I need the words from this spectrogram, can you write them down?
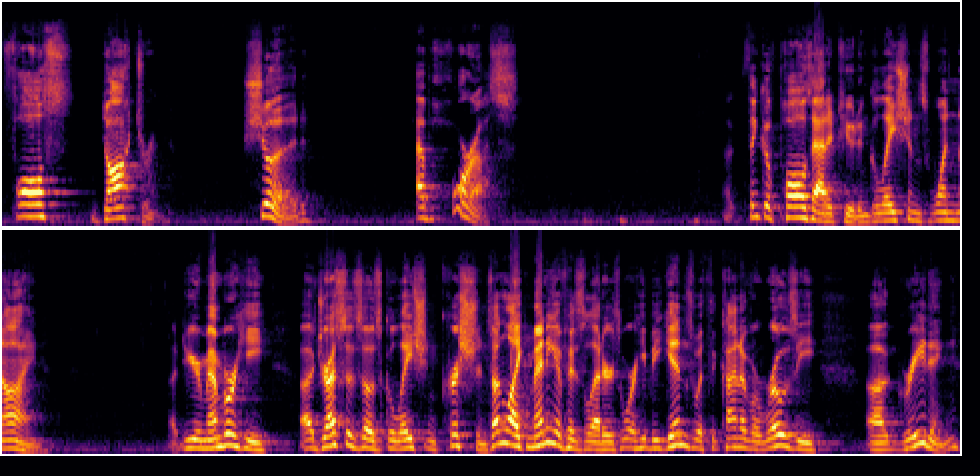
False doctrine should abhor us. Uh, think of Paul's attitude in Galatians 1 9. Uh, do you remember? He addresses those Galatian Christians, unlike many of his letters where he begins with the kind of a rosy uh, greeting.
